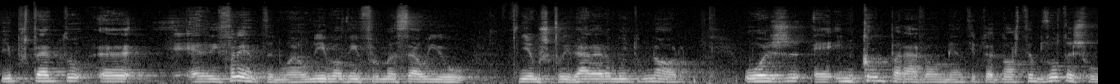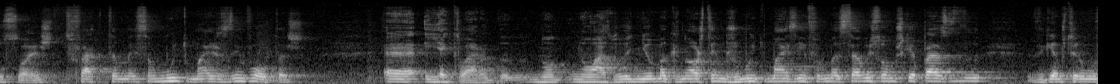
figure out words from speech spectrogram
e portanto uh, é diferente, não é? O nível de informação e o que tínhamos que lidar era muito menor hoje é incomparavelmente, e portanto nós temos outras soluções, de facto também são muito mais desenvoltas. Uh, e é claro, não, não há dúvida nenhuma que nós temos muito mais informação e somos capazes de, digamos, ter uma,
